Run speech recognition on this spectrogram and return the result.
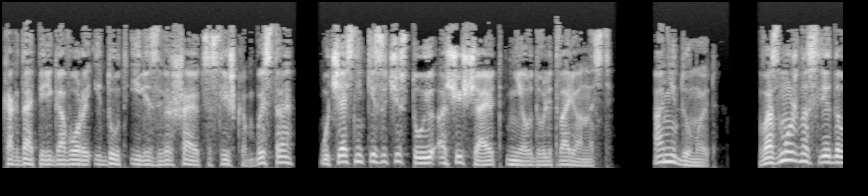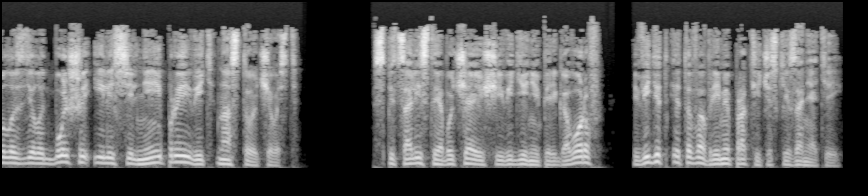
Когда переговоры идут или завершаются слишком быстро, участники зачастую ощущают неудовлетворенность. Они думают, возможно, следовало сделать больше или сильнее проявить настойчивость. Специалисты, обучающие ведению переговоров, видят это во время практических занятий.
